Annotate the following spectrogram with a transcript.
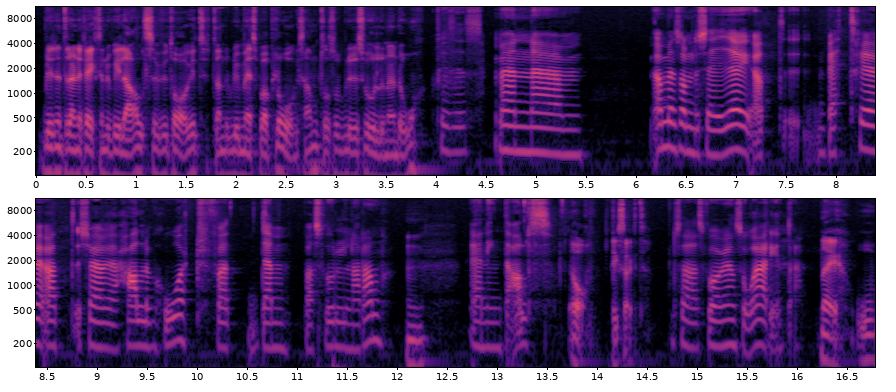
blir det inte den effekten du vill alls överhuvudtaget. Utan det blir mest bara plågsamt och så blir det svullen ändå. Precis. Men, ehm, ja, men som du säger, att bättre att köra halvhårt för att dämpa svullnaden. Mm. Än inte alls. Ja, exakt. Så här, svårare än så är det inte. Nej, och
